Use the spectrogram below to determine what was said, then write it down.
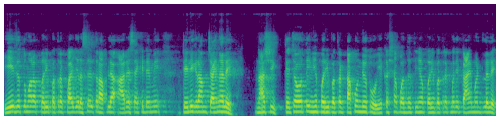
हे जर तुम्हाला परिपत्रक पाहिजे असेल तर आपल्या R S academy Telegram channel आहे नाशिक. त्याच्यावरती मी हे परिपत्रक टाकून देतो. हे कशा पद्धतीने या परिपत्रकमध्ये काय म्हटलेलं आहे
